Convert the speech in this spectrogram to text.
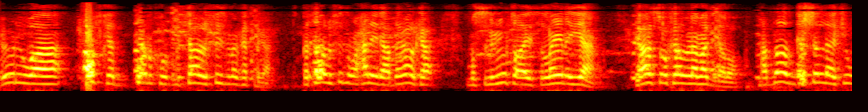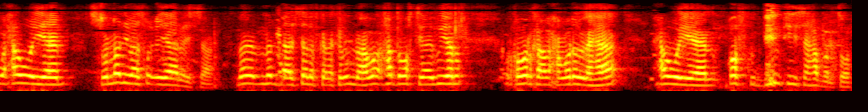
xuri waa qofka tarku qitaal fitna ka tagaa قتال الفتن waxaa la yiraahdaa dagaalka muslimiintu ay islaynayaan kaasoo kale lama galo haddaad gasho laakiin waxa weeyaan sunnadii baa soo ciyaaraysaa mabda salafka kamid ma hadda waqtiga ugu yar warka waxaan waran lahaa waxa weeyaan qofku diintiisa ha barto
